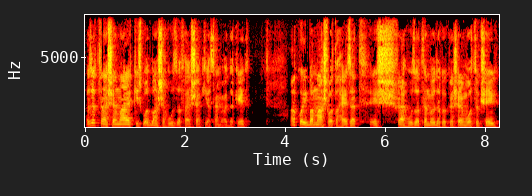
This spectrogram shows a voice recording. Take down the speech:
az 50-esen már egy kisboltban se húzza fel senki a szemöldökét. Akkoriban más volt a helyzet, és felhúzott szemöldökökre sem volt szükség.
